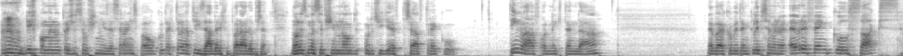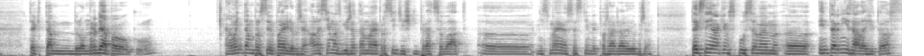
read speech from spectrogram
když pominu to, že jsou všichni zesraný z pavouku, tak to na těch záběrech vypadá dobře. Mohli jsme si všimnout určitě v, třeba v tracku Teen Love od Nick Tenda, nebo jakoby ten klip se jmenuje Everything Cool Sucks, tak tam bylo mrda pavouků. A oni tam prostě vypadají dobře, ale s těma zvířatama je prostě těžký pracovat, uh, nicméně se s tím vypořádali dobře. Text je nějakým způsobem uh, interní záležitost,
